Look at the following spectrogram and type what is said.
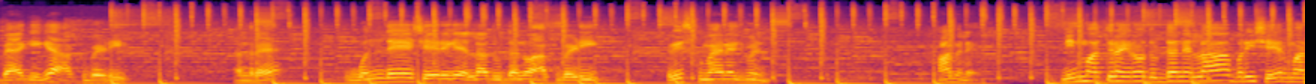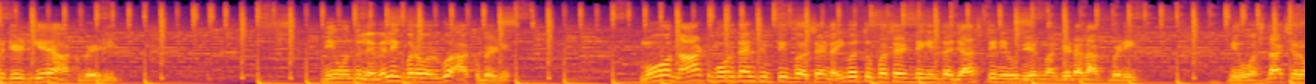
ಬ್ಯಾಗಿಗೆ ಹಾಕಬೇಡಿ. ಅಂದರೆ, ಒಂದೇ ಶೇರಿಗೆ ಎಲ್ಲ ದುಡ್ಡನ್ನು ಹಾಕಬೇಡಿ. ರಿಸ್ಕ್ ಮ್ಯಾನೇಜ್ಮೆಂಟ್ ಆಮೇಲೆ ನಿಮ್ಮ ಹತ್ತಿರ ಇರೋ ದುಡ್ಡನ್ನೆಲ್ಲ ಬರೀ ಶೇರ್ ಮಾರ್ಕೆಟ್ಗೆ ಹಾಕಬೇಡಿ. ನೀವು ಒಂದು ಲೆವೆಲಿಗೆ ಬರೋವರೆಗೂ ಹಾಕಬೇಡಿ. More not more than fifty percent ಐವತ್ತು ಪರ್ಸೆಂಟಿಗಿಂತ ಜಾಸ್ತಿ ನೀವು ಶೇರ್ ಮಾರ್ಕೆಟಲ್ಲಿ ಹಾಕಬೇಡಿ. ನೀವು ಹೊಸ್ದಾಗಿ ಶುರು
